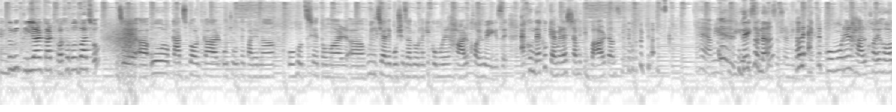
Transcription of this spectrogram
একদমই ক্লিয়ার কাট কথা বলব আজকে যে ও কাজ দরকার ও চলতে পারে না ও হচ্ছে তোমার হুইল চেয়ারে বসে যাবে ওনাকে কোমরের হাড় ক্ষয় হয়ে গেছে। এখন দেখো ক্যামেরার সামনে কি বার ডান্স হ্যাঁ আমি দেখছ না? তাহলে একটা কোমরের হাড় ক্ষয় হওয়া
